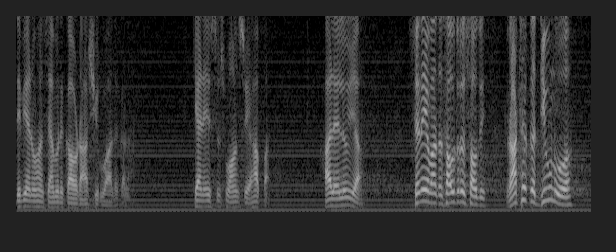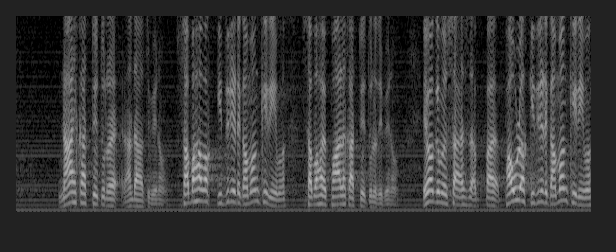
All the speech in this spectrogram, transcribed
දෙවියන් වහන්සේ ඇමරිකාවට ආශිර්වාද කළා. කියන්නේ යේසුස් වහන්සේ යහපත්. හලෙලූයා. සෙනෙහවන්ත සහෝදර සහෝදරි රටක දියුණුව නායකත්වය තුළ රඳා තිබෙනවා. සභාවක් ඉදිරියට ගමන් කිරීම සභාවේ පාලකත්වය තුළ තිබෙනවා. ඒ වගේම පවුලක් ඉදිරියට ගමන් කිරීම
